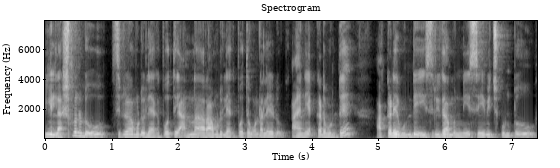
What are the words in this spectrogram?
ఈ లక్ష్మణుడు శ్రీరాముడు లేకపోతే అన్న రాముడు లేకపోతే ఉండలేడు. ఆయన ఎక్కడ ఉంటే అక్కడే ఉండి శ్రీరాముణ్ణి సేవించుకుంటూ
